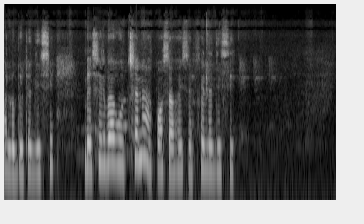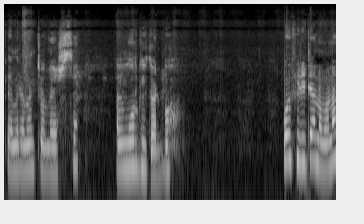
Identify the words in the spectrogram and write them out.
আলু দুটো দিছি। বেশিরভাগ উচ্ছে না, পচা হয়েছে ফেলে দিছি। ক্যামেরাম্যান চলে আসছে, আমি মুরগি কাটবো। ওই ফ্রিটা নেব না।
